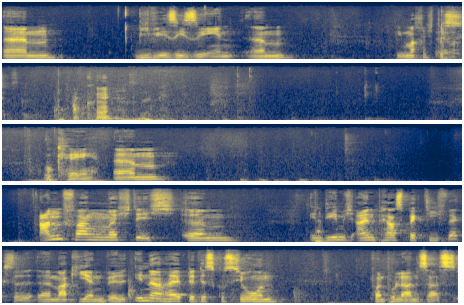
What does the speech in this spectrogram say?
ähm, wie wir sie sehen. Ähm, wie mache ich das? Okay. Okay. Ähm, anfangen möchte ich ähm, indem ich einen Perspektivwechsel äh, markieren will innerhalb der Diskussion von Pulanzas.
